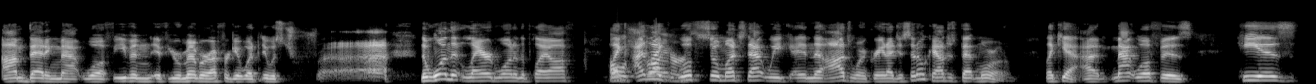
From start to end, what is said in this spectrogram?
I'm betting Matt Wolff. Even if you remember, I forget what it was. Uh, the one that Laird won in the playoff. Like oh, I like Wolff so much that week, and the odds weren't great. I just said, okay, I'll just bet more on him. Like, yeah, uh, Matt Wolff is he is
